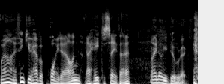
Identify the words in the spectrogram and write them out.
Well, I think you have a point, Alan. I hate to say that. I know you do, Rex.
